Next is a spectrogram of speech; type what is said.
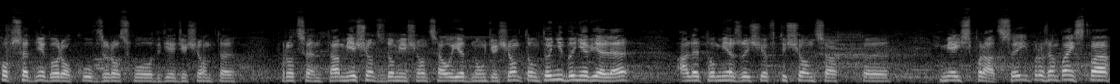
poprzedniego roku wzrosło o 0,2%, miesiąc do miesiąca o 1,1%. To niby niewiele, ale to mierzy się w tysiącach e, miejsc pracy. I proszę Państwa,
